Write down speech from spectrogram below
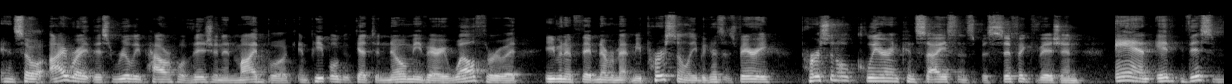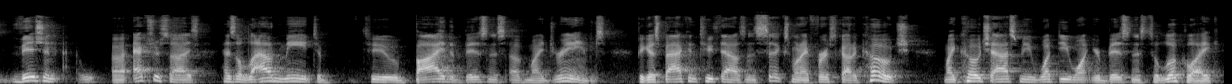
and so I write this really powerful vision in my book and people get to know me very well through it, even if they've never met me personally, because it's very personal, clear and concise and specific vision. And it, this vision uh, exercise has allowed me to, to buy the business of my dreams. Because back in 2006, when I first got a coach, my coach asked me, what do you want your business to look like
